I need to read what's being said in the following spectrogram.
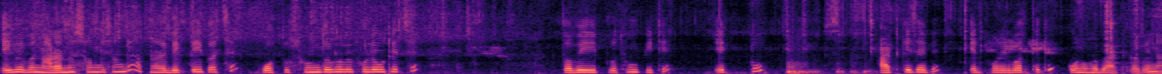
এইভাবে নাড়ানোর সঙ্গে সঙ্গে আপনারা দেখতেই পাচ্ছেন কত সুন্দরভাবে ফুলে উঠেছে। তবে এই প্রথম পিঠে একটু আটকে যাবে এর পরের বার থেকে কোনোভাবে আটকাবে না।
